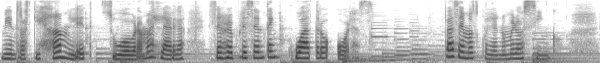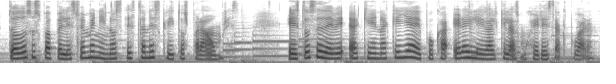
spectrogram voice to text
mientras que Hamlet, su obra más larga, se representa en 4 horas. Pasemos con la número 5. Todos sus papeles femeninos están escritos para hombres. Esto se debe a que en aquella época era ilegal que las mujeres actuaran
